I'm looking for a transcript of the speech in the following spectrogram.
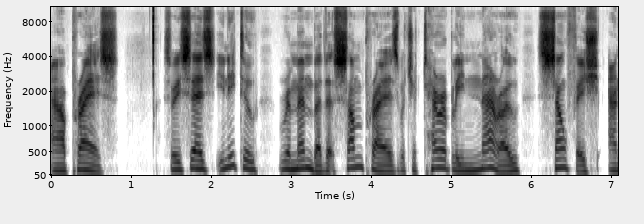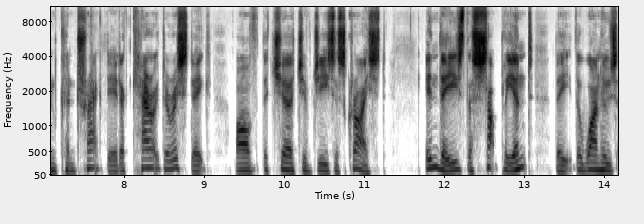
our prayers. So he says you need to remember that some prayers which are terribly narrow, selfish, and contracted are characteristic of the Church of Jesus Christ. In these, the suppliant, the, the one who's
